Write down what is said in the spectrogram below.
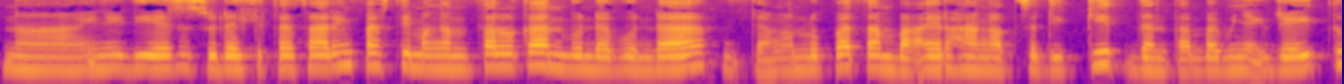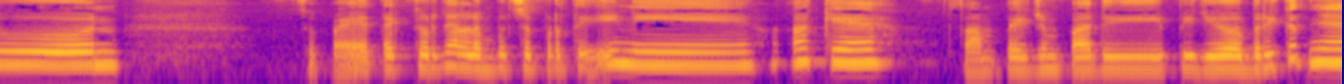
Nah ini dia sesudah kita saring pasti mengentalkan bunda-bunda. Jangan lupa tambah air hangat sedikit dan tambah minyak zaitun. Supaya teksturnya lembut seperti ini. Oke. Okay. Sampai jumpa di video berikutnya.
